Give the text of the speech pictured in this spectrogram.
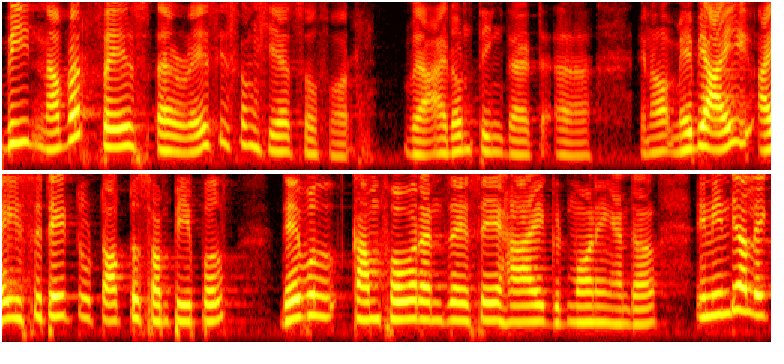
we never face uh, racism here so far. Well, I don't think that, uh, you know, maybe I, I hesitate to talk to some people. They will come forward and they say hi, good morning, and all. In India, like,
